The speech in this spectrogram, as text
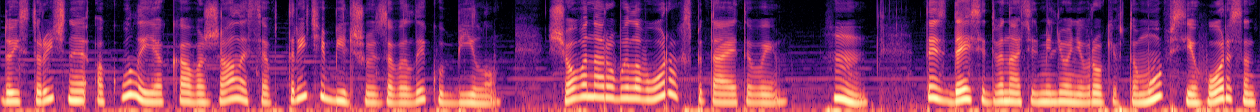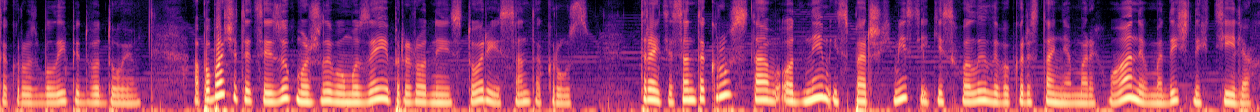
доісторичної акули, яка вважалася втричі більшою за велику білу. Що вона робила в горах, спитаєте ви? Хм, десь 10-12 мільйонів років тому всі гори Санта-Крус були під водою. А побачити цей зуб можливо у музеї природної історії Санта-Крус. Третє, Санта-Крус став одним із перших міст, які схвалили використання марихуани в медичних цілях.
